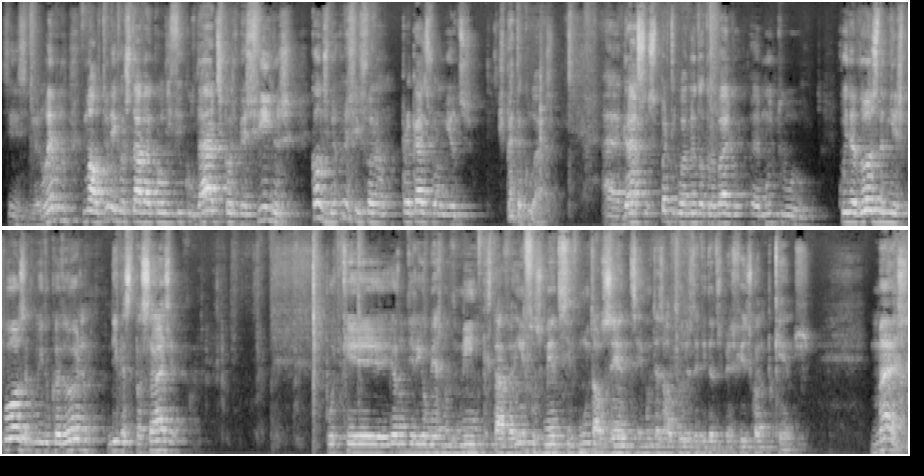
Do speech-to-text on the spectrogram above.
Sim, senhor. Eu lembro-me de uma altura em que eu estava com dificuldades com os meus filhos. Com os meus, os meus filhos foram, por acaso, foram miúdos espetaculares. Ah, graças particularmente ao trabalho ah, muito cuidadoso da minha esposa como educadora, diga-se de passagem porque eu não diria o mesmo de mim, que estava, infelizmente, sinto muito ausente em muitas alturas da vida dos meus filhos quando pequenos. Mas,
